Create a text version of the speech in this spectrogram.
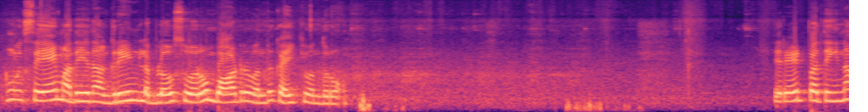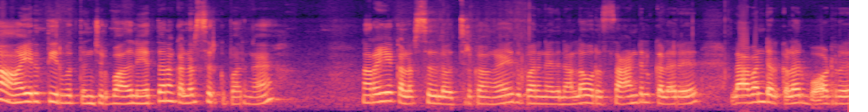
உங்களுக்கு சேம் அதே தான் க்ரீனில் ப்ளவுஸ் வரும் பார்ட்ரு வந்து கைக்கு வந்துடும் ரேட் பார்த்தீங்கன்னா ஆயிரத்தி இருபத்தஞ்சி ரூபா. அதில் எத்தனை கலர்ஸ் இருக்குது பாருங்கள் நிறைய கலர்ஸ் இதில் வச்சுருக்காங்க. இது பாருங்கள் இது நல்லா ஒரு sandal colour lavender colour border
